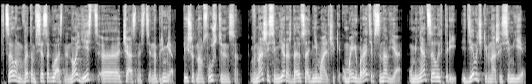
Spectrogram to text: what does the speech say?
В целом в этом все согласны, но есть э, частности. Например, пишет нам слушательница, в нашей семье рождаются одни мальчики, у моих братьев сыновья, у меня целых три. И девочки в нашей семье,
